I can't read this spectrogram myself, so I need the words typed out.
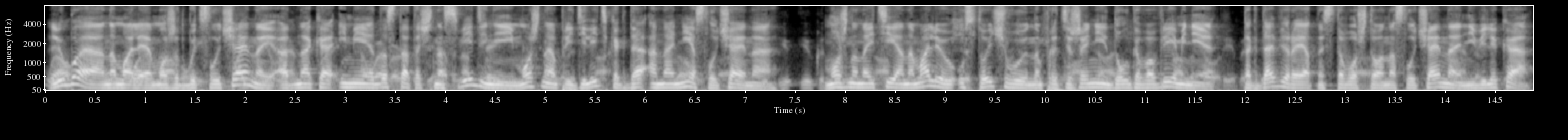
Любая аномалия может быть случайной, однако, имея достаточно сведений, можно определить, когда она не случайна. Можно найти аномалию, устойчивую на протяжении долгого времени. Тогда вероятность того, что она случайна, невелика.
